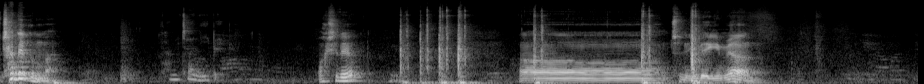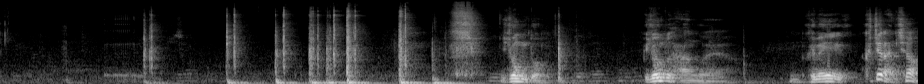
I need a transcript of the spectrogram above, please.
차대금만 3,200. 확실해요? 어, 3,200이면 이 정도 이 정도 당한 거예요. 금액이 크진 않죠.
